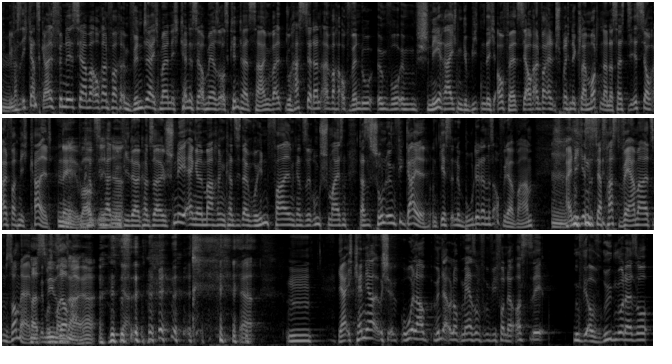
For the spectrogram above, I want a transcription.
Mhm. Was ich ganz geil finde, ist ja aber auch einfach im Winter, ich meine, ich kenne es ja auch mehr so aus Kindheitstagen, weil du hast ja dann einfach auch, wenn du irgendwo im schneereichen Gebieten dich aufhältst, ja auch einfach entsprechende Klamotten an. Das heißt, die ist ja auch einfach nicht kalt. Nee, Du überhaupt kannst dich halt ja. irgendwie, da kannst du halt Schneeengel machen, kannst dich da irgendwo hinfallen, kannst dich rumschmeißen. Das ist schon irgendwie geil. Und gehst in eine Bude, dann ist auch wieder warm. Eigentlich ist es ja fast wärmer als im Sommer, Mhm. Fast muss wie man Sommer, sagen. ja. Ja. Mm, ja, ich kenne ja Urlaub, Winterurlaub mehr so irgendwie von der Ostsee, irgendwie auf Rügen oder so.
